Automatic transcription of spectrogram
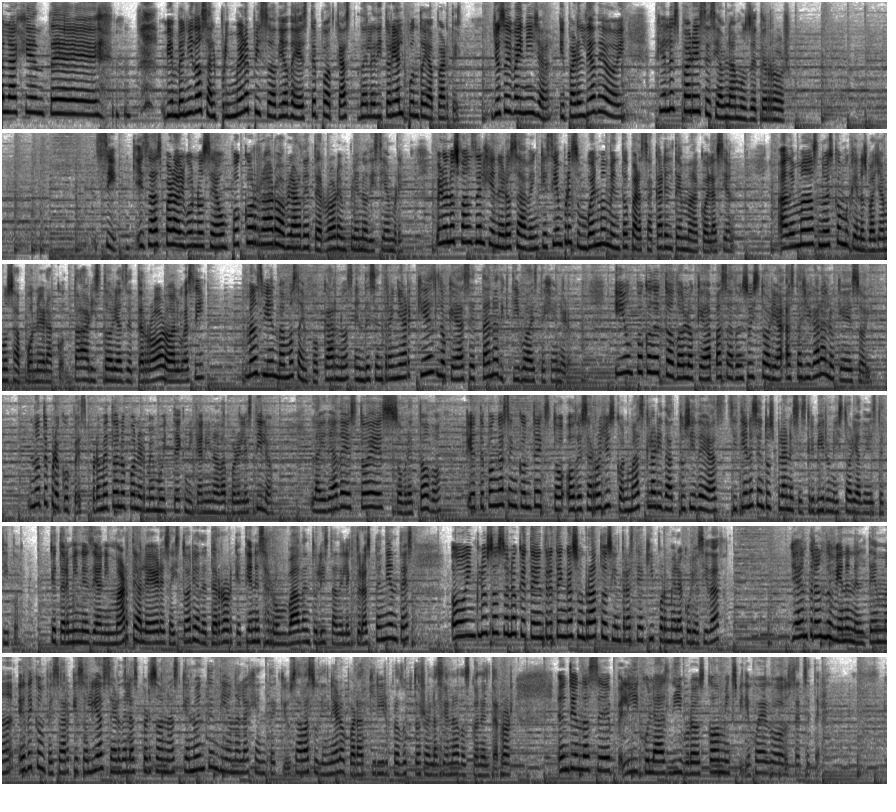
Hola gente. Bienvenidos al primer episodio de este podcast del editorial Punto y Aparte. Yo soy Vainilla y para el día de hoy, ¿qué les parece si hablamos de terror? Sí, quizás para algunos sea un poco raro hablar de terror en pleno diciembre, pero los fans del género saben que siempre es un buen momento para sacar el tema a colación. Además, no es como que nos vayamos a poner a contar historias de terror o algo así. Más bien vamos a enfocarnos en desentrañar qué es lo que hace tan adictivo a este género, y un poco de todo lo que ha pasado en su historia hasta llegar a lo que es hoy. No te preocupes, prometo no ponerme muy técnica ni nada por el estilo. La idea de esto es, sobre todo, que te pongas en contexto o desarrolles con más claridad tus ideas si tienes en tus planes escribir una historia de este tipo que termines de animarte a leer esa historia de terror que tienes arrumbada en tu lista de lecturas pendientes, o incluso solo que te entretengas un rato si entraste aquí por mera curiosidad. Ya entrando bien en el tema, he de confesar que solía ser de las personas que no entendían a la gente que usaba su dinero para adquirir productos relacionados con el terror. Entiéndase películas, libros, cómics, videojuegos, etc.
